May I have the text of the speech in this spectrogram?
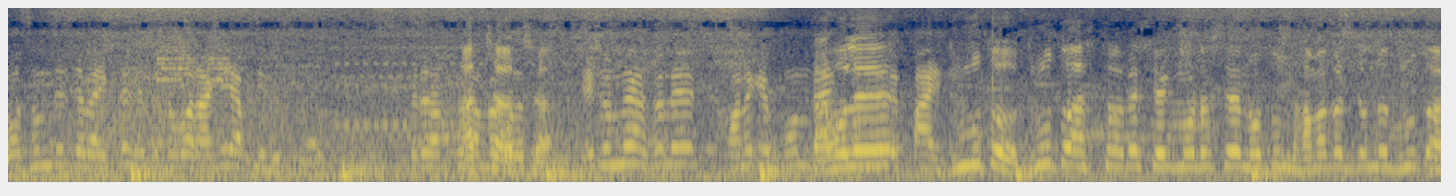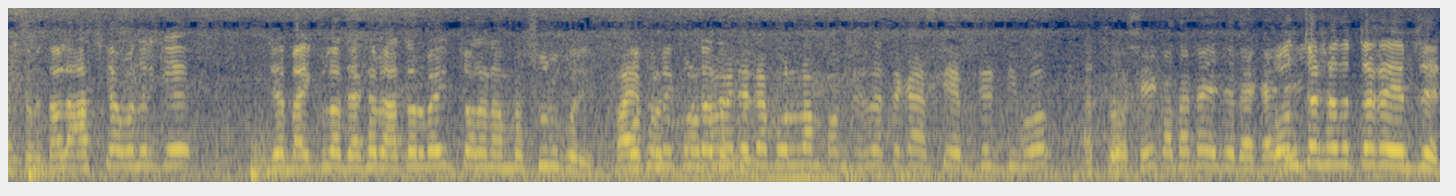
পছন্দের যে বাইকটা সেটা সবার আগেই আপনি বিক্রি করুন। আচ্ছা, আচ্ছা। এই জন্য আসলে অনেকে ফোন তাহলে। দ্রুত দ্রুত আসতে হবে শেখ মোটরসে নতুন ধামাকার জন্য দ্রুত আসতে হবে তাহলে আজকে আমাদেরকে যে বাইকগুলো দেখাবে আতর বাইক চলেন আমরা শুরু করি। ভাই প্রথমে কোনটা যেটা বললাম পঞ্চাশ হাজার টাকা আজকে এফজেড দিব। আচ্ছা। তো সেই কথাটাই যে দেখাই পঞ্চাশ হাজার টাকা এফজেড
